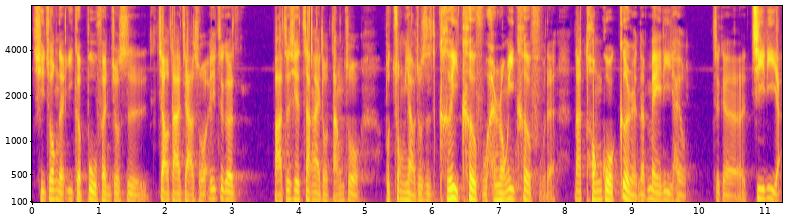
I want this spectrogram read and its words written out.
其中的一个部分就是叫大家说，诶，这个把这些障碍都当做不重要，就是可以克服，很容易克服的。那通过个人的魅力还有这个激励啊，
